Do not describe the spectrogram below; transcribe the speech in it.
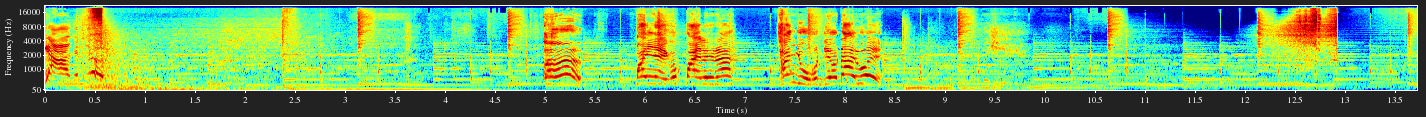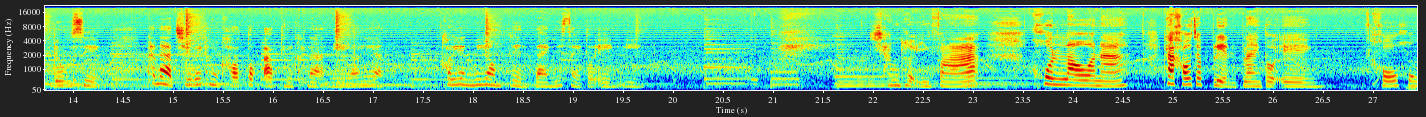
หย่ากันเถอะ ไปไหนก็ไปเลยนะฉันอยู่คนเดียวได้เว้ย ดูสิ ขนาดชีวิตของเขาตกอับถึงขนาดนี้แล้วเนี่ย เขายังไม่ยอมเปลี่ยนแปลงนิสัยตัวเองอีก ช่างเถอะอิงฟ้า คนเราอะนะ ถ้าเขาจะเปลี่ยนแปลงตัวเอง เขาคง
